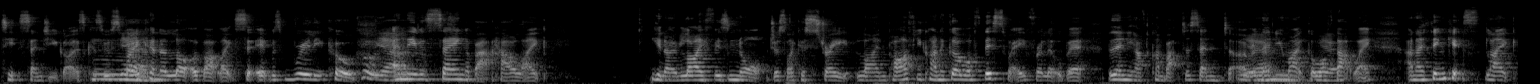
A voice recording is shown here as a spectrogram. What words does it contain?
t- send you guys because we've Mm, yeah. spoken a lot about like so it was really cool. Cool, yeah, And he was saying about how like you know, life is not just like a straight line path. You kind of go off this way for a little bit, but then you have to come back to center and then you might go off that way. And I think it's like,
